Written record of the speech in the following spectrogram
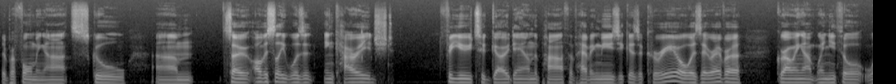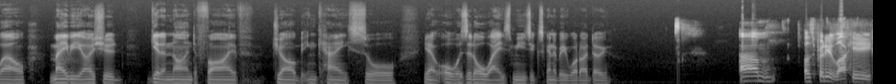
the performing arts school. Um, so obviously, was it encouraged for you to go down the path of having music as a career, or was there ever growing up when you thought, well, maybe I should get a nine to five job in case, or you know, or was it always music's going to be what I do? Um, I was pretty lucky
